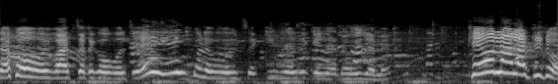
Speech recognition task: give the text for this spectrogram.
দেখো ওই বাচ্চাটাকেও বলছে, এই এই করে বলছে, কি বলছে কে জানে, ওই জানে। খেও না লাঠিটো।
